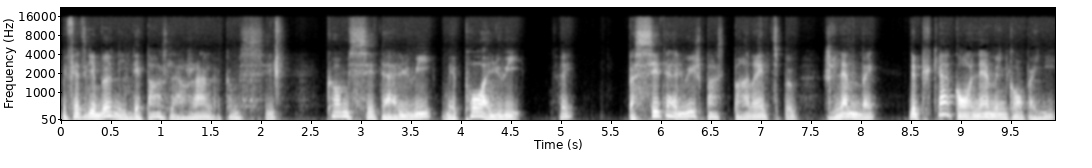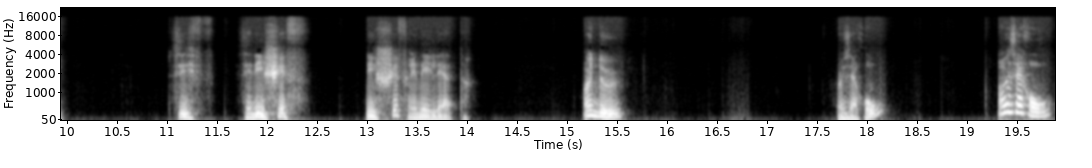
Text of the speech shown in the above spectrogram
Mais Fitzgibbon, il dépense l'argent comme si comme c'était à lui, mais pas à lui. Parce que si c'était à lui, je pense qu'il prendrait un petit peu. Je l'aime bien. Depuis quand qu'on aime une compagnie? C'est des chiffres. Des chiffres et des lettres. Un 2. Un 0. Un 0.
